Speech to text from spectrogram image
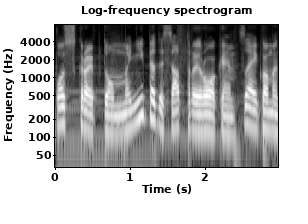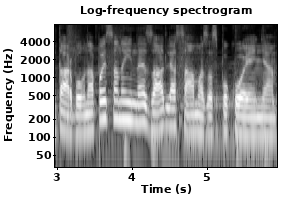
По скриптум мені 53 роки. Цей коментар був написаний не задля самозаспокоєння.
